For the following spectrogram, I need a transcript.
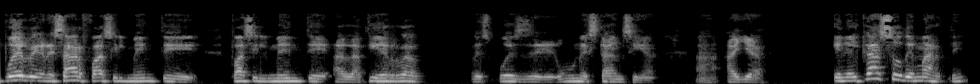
puede regresar fácilmente, fácilmente a la Tierra después de una estancia allá. En el caso de Marte,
